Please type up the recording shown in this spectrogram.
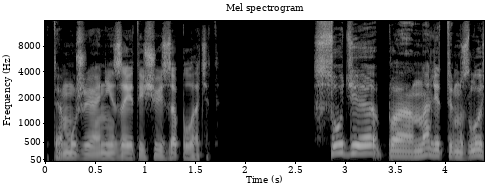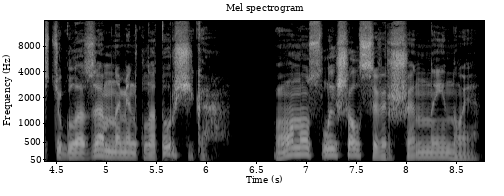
К тому же они за это еще и заплатят. Судя по налитым злостью глазам номенклатурщика, он услышал совершенно иное.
